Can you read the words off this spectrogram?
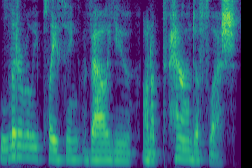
literally placing value on a pound of flesh.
